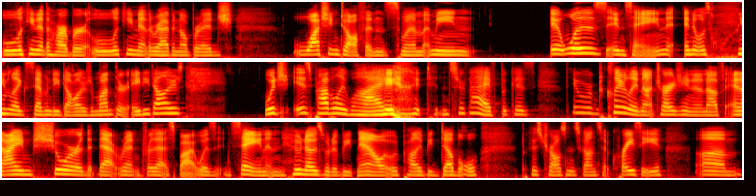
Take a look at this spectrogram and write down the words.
looking at the harbor, looking at the Ravenel Bridge, watching dolphins swim. I mean, it was insane, and it was only like seventy dollars a month or eighty dollars, which is probably why it didn't survive because they were clearly not charging enough and i'm sure that that rent for that spot was insane and who knows what it'd be now. It would probably be double because charleston's gone so crazy. Um,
